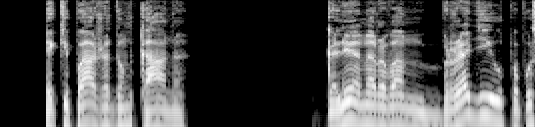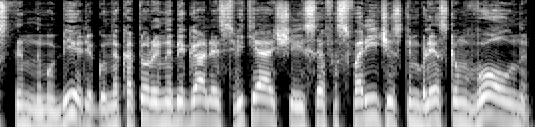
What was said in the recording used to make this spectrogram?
— экипажа Дункана. Гленарван бродил по пустынному берегу, на который набегали светящиеся фосфорическим блеском волны.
